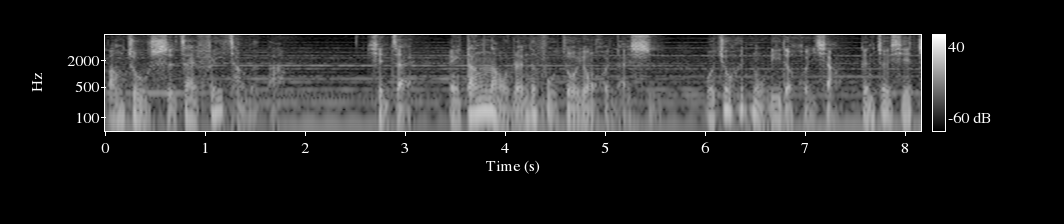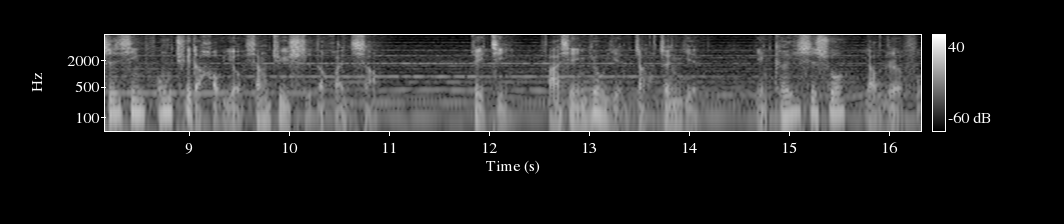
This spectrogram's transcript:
帮助实在非常的大。现在，每当恼人的副作用回来时，我就会努力的回想。跟这些知心风趣的好友相聚时的欢笑。最近发现右眼长针眼，眼科医师说要热敷，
